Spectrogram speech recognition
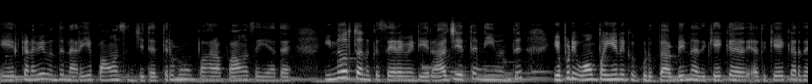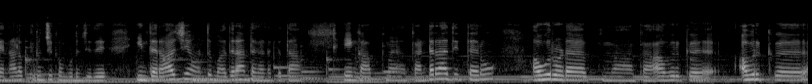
ஏற்கனவே வந்து நிறைய பாவம் செஞ்சுட்ட திரும்பவும் பா பாவம் செய்யாத இன்னொருத்தனுக்கு சேர வேண்டிய ராஜ்யத்தை நீ வந்து எப்படி உன் பையனுக்கு கொடுப்ப அப்படின்னு அது கேட்க அது கேட்கறத என்னால் புரிஞ்சுக்க முடிஞ்சுது. இந்த ராஜ்யம் வந்து மதுராந்தகனுக்கு தான். எங்கள் அப் கண்டராதித்தரும் அவரோட க- அவருக்கு அவருக்கு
